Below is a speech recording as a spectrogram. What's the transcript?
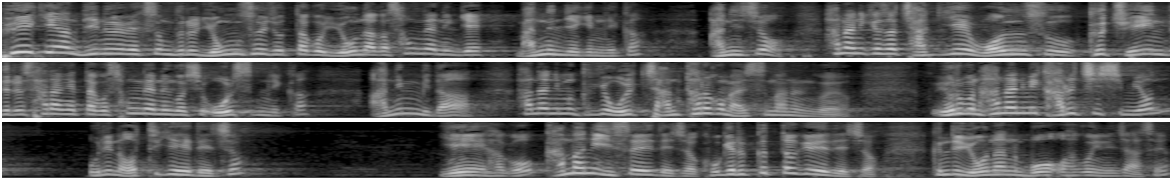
회개한 니누의 백성들을 용서해 줬다고 요나가 성 내는 게 맞는 얘기입니까? 아니죠. 하나님께서 자기의 원수, 그 죄인들을 사랑했다고 성 내는 것이 옳습니까? 아닙니다. 하나님은 그게 옳지 않다라고 말씀하는 거예요. 여러분, 하나님이 가르치시면 우리는 어떻게 해야 되죠? 예 하고 가만히 있어야 되죠. 고개를 끄덕여야 되죠. 근데 요나는 뭐 하고 있는지 아세요?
